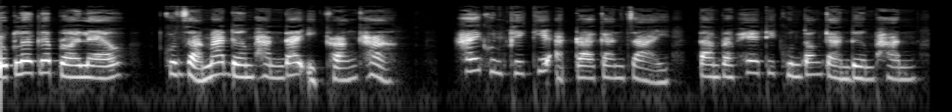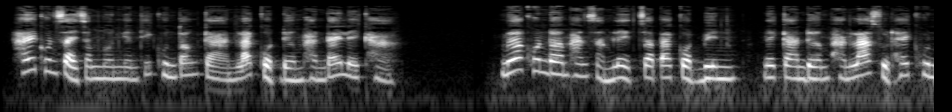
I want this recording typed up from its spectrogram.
ยกเลิกเรียบร้อยแล้ว คุณสามารถเดิมพันได้อีกครั้งค่ะ ให้คุณคลิกที่อัตราการจ่ายตามประเภทที่คุณต้องการเดิมพัน ให้คุณใส่จำนวนเงินที่คุณต้องการและกดเดิมพันได้เลยค่ะ เมื่อคุณเดิมพันสำเร็จจะปรากฏบินในการเดิมพันล่าสุดให้คุณ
